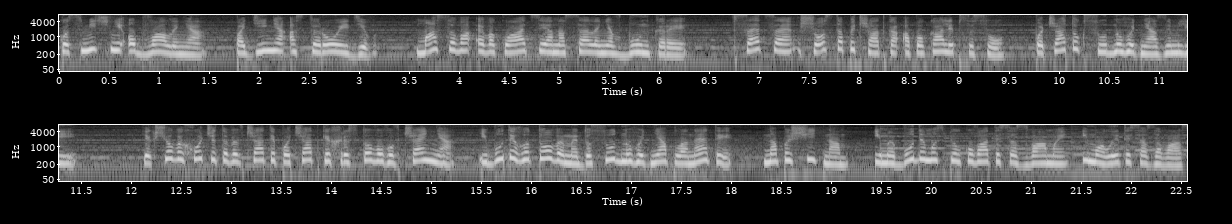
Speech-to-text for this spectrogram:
космічні обвалення, падіння астероїдів, масова евакуація населення в бункери. Все це шоста печатка апокаліпсису, початок судного дня Землі. Якщо ви хочете вивчати початки Христового вчення і бути готовими до судного дня планети, напишіть нам, і ми будемо спілкуватися з вами і молитися за вас.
